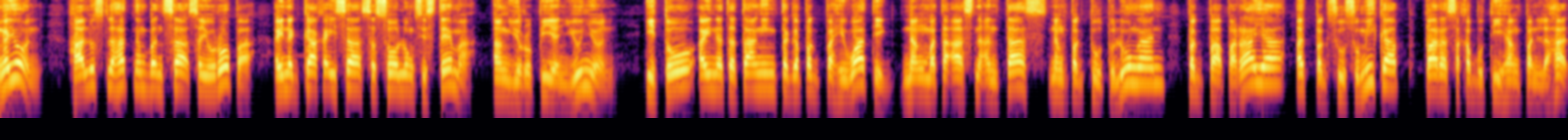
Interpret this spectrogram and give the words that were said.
Ngayon, halos lahat ng bansa sa Europa ay nagkakaisa sa solong sistema, ang European Union. Ito ay natatanging tagapagpahiwatig ng mataas na antas ng pagtutulungan, pagpaparaya at pagsusumikap para sa kabutihang panlahat.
